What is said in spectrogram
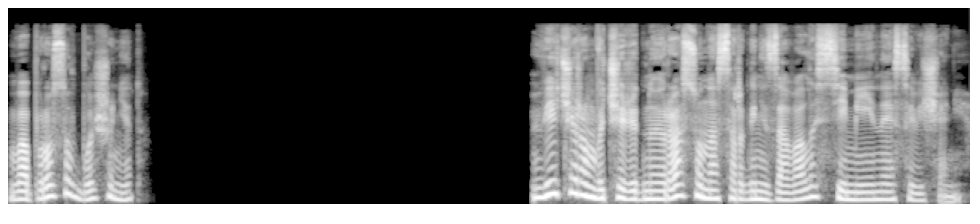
Вопросов больше нет. Вечером в очередной раз у нас организовалось семейное совещание.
